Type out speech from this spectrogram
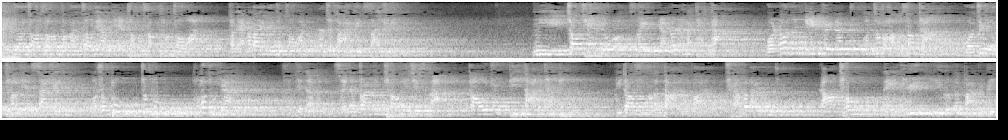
人家招商，他们招两年才能商场招完，他两个半月就招完，而且他还可以筛选。你交钱给我，所以两个人来谈判。我让你免费来住我这么好的商场，我就有条件筛选。我说不就不，同不同意啊？很简单，所以呢，专门挑那些什么高举低打的产品，比较符合大众化的，全部来入驻，然后抽每个月营业额的百分之一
